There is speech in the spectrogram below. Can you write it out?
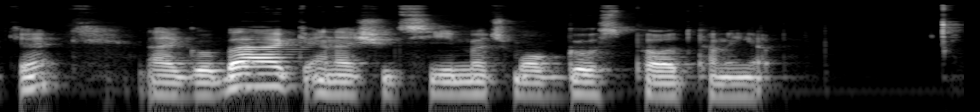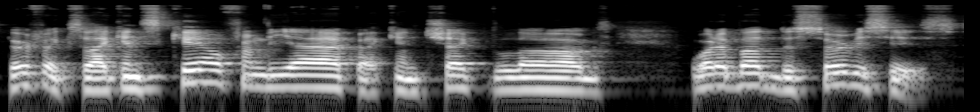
Okay, I go back and I should see much more ghost pod coming up. Perfect, so I can scale from the app, I can check the logs. What about the services?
